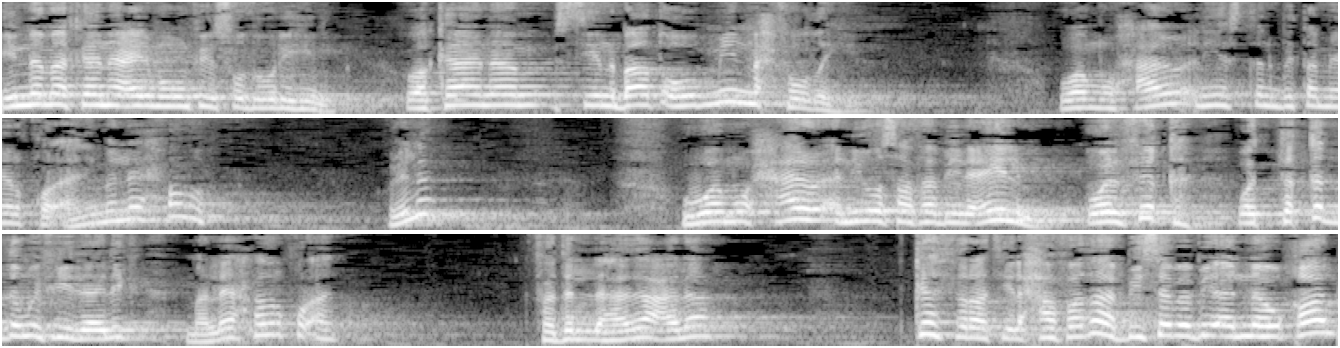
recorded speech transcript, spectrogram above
إنما كان علمهم في صدورهم وكان استنباطه من محفوظه ومحال أن يستنبط من القرآن من لا يحفظه ولا لا؟ ومحال أن يوصف بالعلم والفقه والتقدم في ذلك من لا يحفظ القرآن. فدل هذا على كثرة الحفظة بسبب أنه قال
